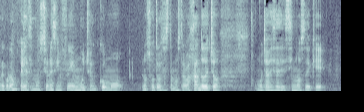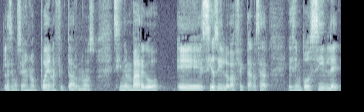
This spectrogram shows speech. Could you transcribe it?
Recordemos que las emociones influyen mucho en cómo nosotros estamos trabajando. De hecho, muchas veces decimos de que las emociones no pueden afectarnos, sin embargo, eh, sí o sí lo va a afectar. O sea, es imposible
